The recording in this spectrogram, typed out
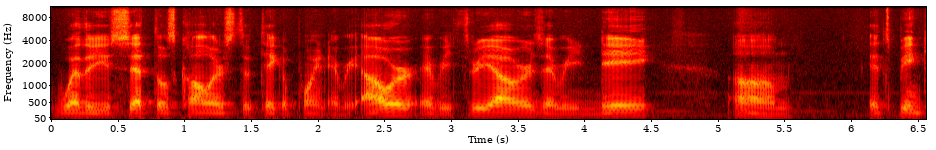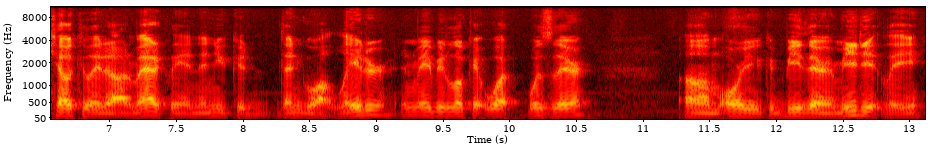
whether you set those collars to take a point every hour, every three hours, every day. Um, it's being calculated automatically, and then you could then go out later and maybe look at what was there, um, or you could be there immediately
